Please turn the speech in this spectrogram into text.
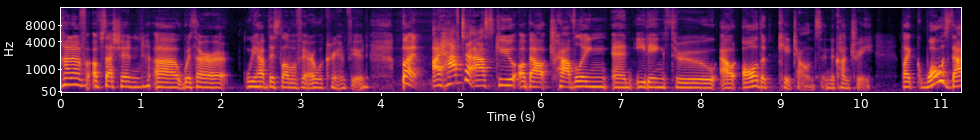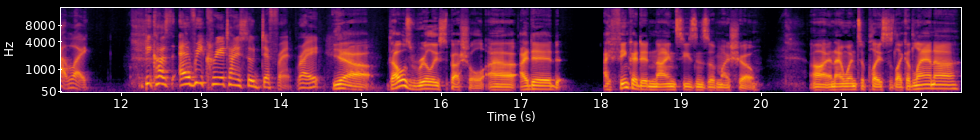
kind of obsession uh, with our. We have this love affair with Korean food. But I have to ask you about traveling and eating throughout all the K towns in the country. Like, what was that like? Because every Koreatown is so different, right? Yeah, that was really special. Uh, I did, I think I did nine seasons of my show. Uh, and I went to places like Atlanta,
